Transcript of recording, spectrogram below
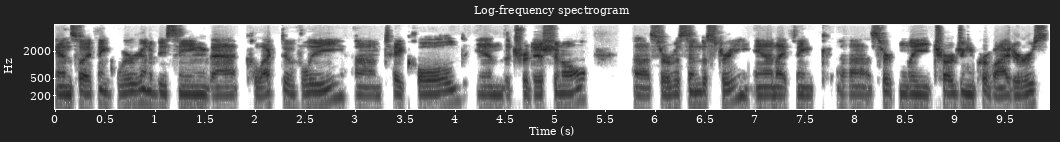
And so I think we're going to be seeing that collectively um, take hold in the traditional uh, service industry. And I think uh, certainly charging providers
